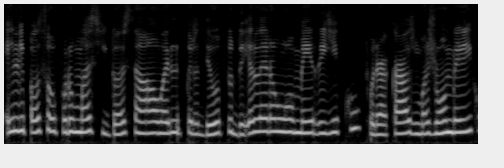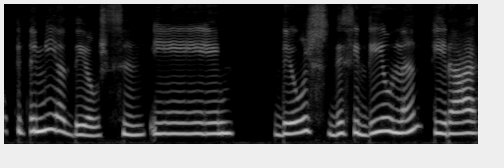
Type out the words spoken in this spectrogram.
ele passou por uma situação, ele perdeu tudo. Ele era um homem rico, por acaso, mas um homem rico que temia a Deus. Sim. E Deus decidiu, né, tirar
